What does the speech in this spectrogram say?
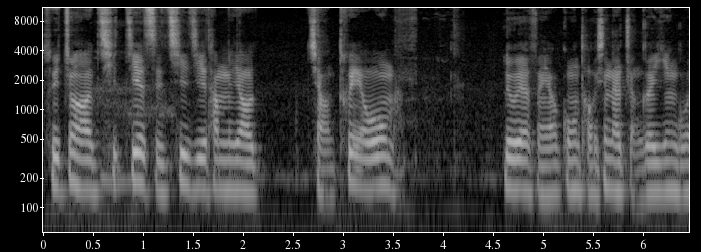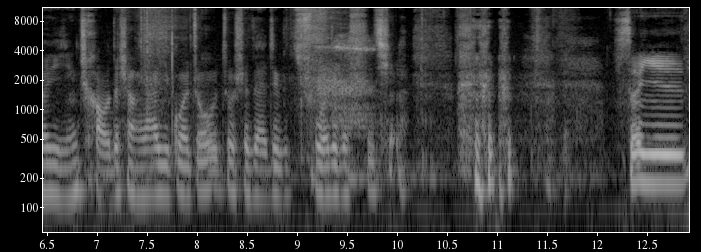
所以正好借借此契机，他们要想退欧嘛。六月份要公投，现在整个英国已经吵得上下一锅粥，就是在这个说这个事情。所以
